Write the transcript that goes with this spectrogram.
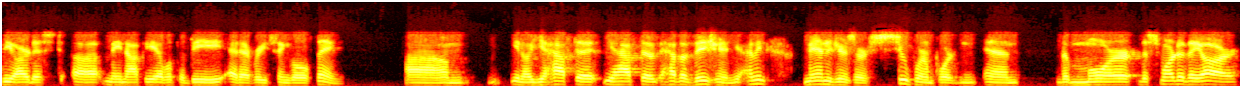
the artist uh, may not be able to be at every single thing. Um, you know, you have to you have to have a vision. I mean, managers are super important, and the more the smarter they are,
